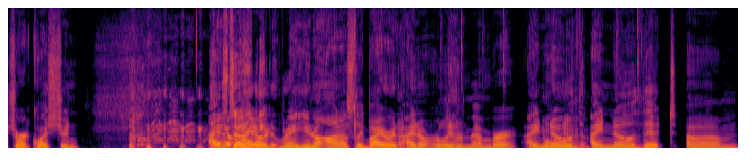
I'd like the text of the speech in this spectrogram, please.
Short question. I don't. So I you- don't. re- You know, honestly, Byron, I don't really Yeah. remember. I Well, know. yeah, th- I yeah. know that um,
